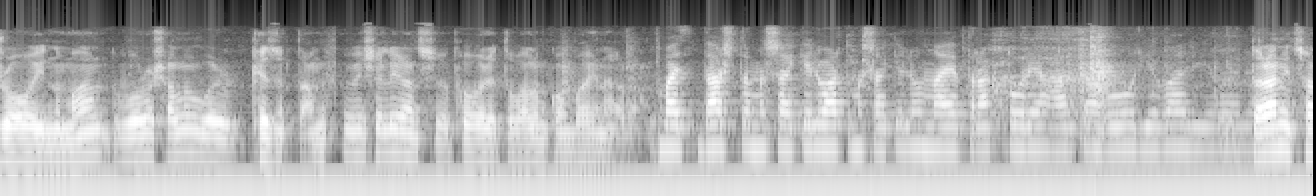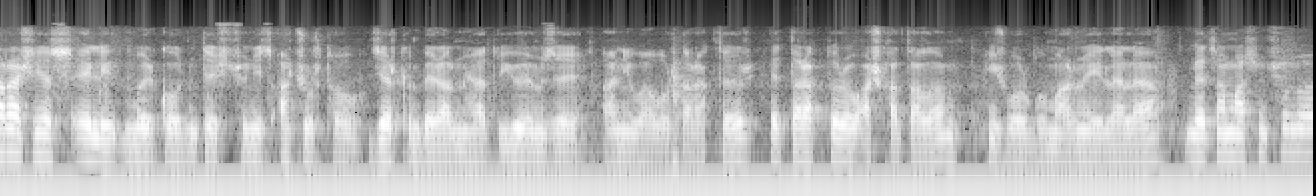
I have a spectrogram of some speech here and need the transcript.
ժողովի նման որոշալն որ քեզ տամ։ Վիշել իրանց փողերը տվալում կոմբայն արա։ Բայց դաշտը մշակելու, արտ մշակելու նաև տրակտորի հարկավոր եւ այլ եւ այլ։ Դրանից առաջ ես էլի մեր կողմնտեսությունից աճուրթով ձերքն բերալ մի հատ UMZ անիվավոր տրակտոր, այդ տրակտորով աշխատալım, ինչ որ գումարների լալա։ Մեծամասնությունը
